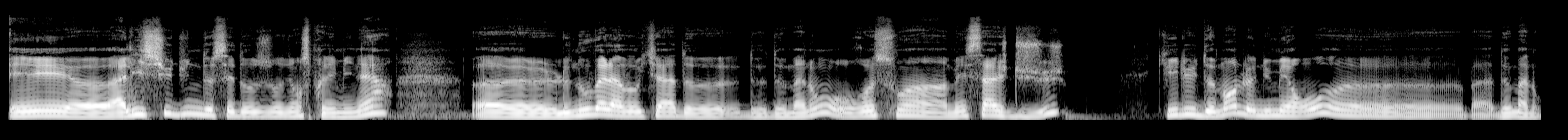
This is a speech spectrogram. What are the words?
Et à l'issue d'une de ces deux audiences préliminaires, euh, le nouvel avocat de, Manon reçoit un message du juge qui lui demande le numéro euh, bah, de Manon.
